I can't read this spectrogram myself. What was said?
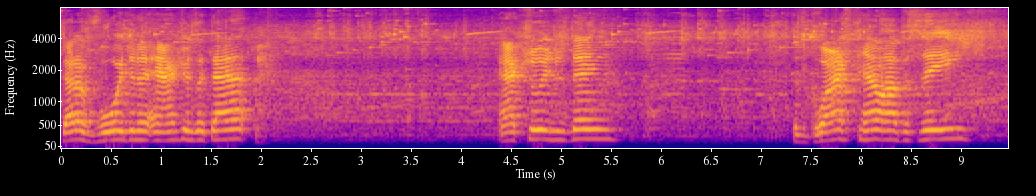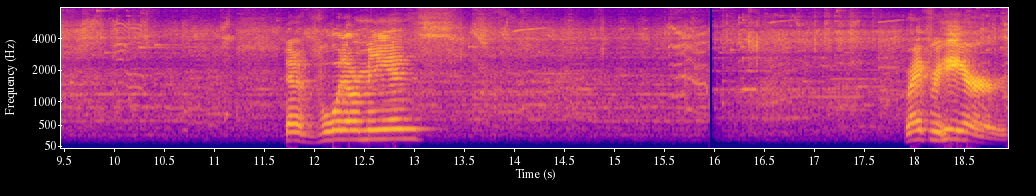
That avoid doing actions like that. Actually, thing. There's glass town out to sea. Gotta avoid our minions. Right for here.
